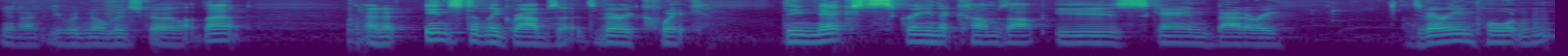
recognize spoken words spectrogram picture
you know, you would normally just go like that and it instantly grabs it. It's very quick. The next screen that comes up is scan battery. It's very important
